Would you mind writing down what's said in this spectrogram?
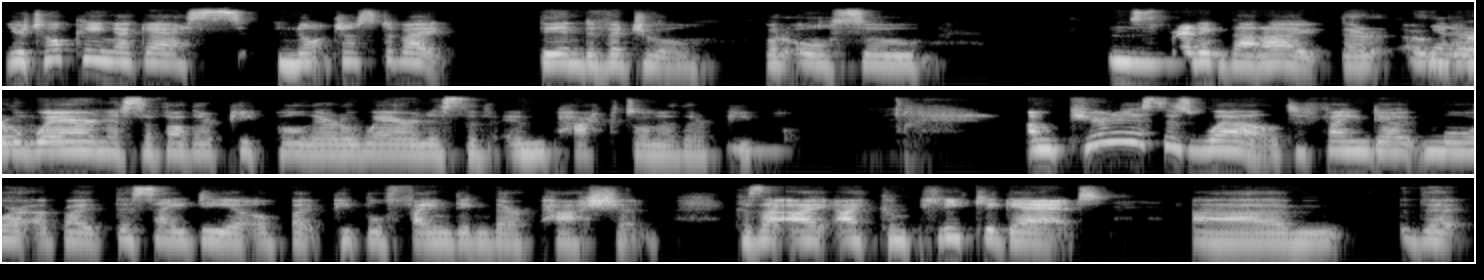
you're talking, I guess, not just about the individual, but also mm. spreading that out their uh, yeah. their awareness of other people their awareness of impact on other mm. people i'm curious as well to find out more about this idea of about people finding their passion because I, I completely get um, that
